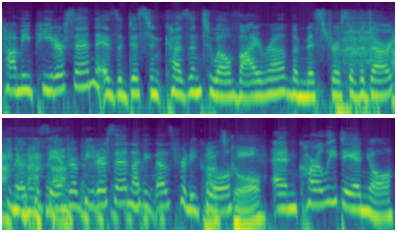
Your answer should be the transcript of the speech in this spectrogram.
Tommy Peterson is a distant cousin to Elvira, the mistress of the dark. You know, Cassandra Peterson. I think that's pretty cool. That's cool. And Carly Daniel,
